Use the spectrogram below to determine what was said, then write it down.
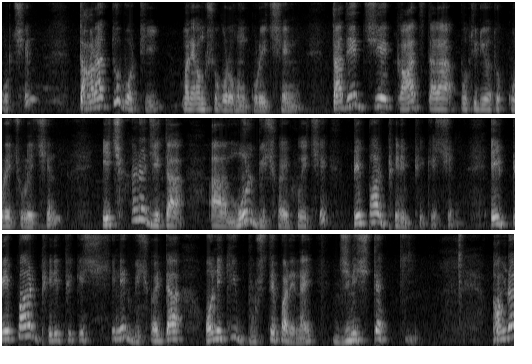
করছেন, তারা তো বটেই মানে অংশগ্রহণ করেছেন। তাদের যে কাজ তারা প্রতিনিয়ত করে চলেছেন। এছাড়া যেটা মূল বিষয় হয়েছে পেপার ভেরিফিকেশন এই পেপার ভেরিফিকেশনের বিষয়টা অনেকেই বুঝতে পারে নাই, জিনিসটা কী? আমরা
